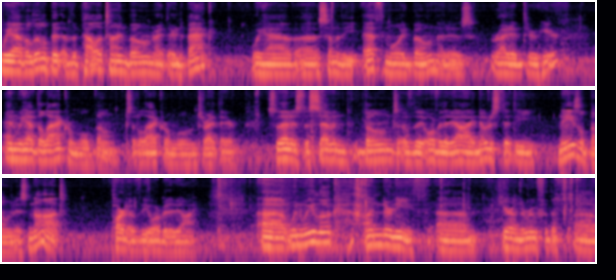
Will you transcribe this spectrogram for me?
We have a little bit of the palatine bone right there in the back. We have uh, some of the ethmoid bone that is right in through here. And we have the lacrimal bone. So the lacrimal bone's right there. So that is the seven bones of the orbit of the eye. Notice that the nasal bone is not part of the orbit of the eye. Uh, when we look underneath um, here on the roof of the uh,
